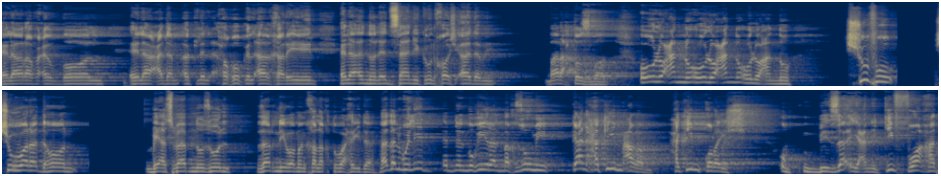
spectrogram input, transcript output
إلى رفع الظل إلى عدم أكل حقوق الآخرين إلى أنه الإنسان يكون خوش آدمي. ما راح تزبط. قولوا عنه قولوا عنه قولوا عنه. شوفوا شو ورد هون بأسباب نزول ذرني ومن خلقت وحيدا. هذا الوليد ابن المغيرة المخزومي كان حكيم عرب حكيم قريش. يعني كيف واحد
